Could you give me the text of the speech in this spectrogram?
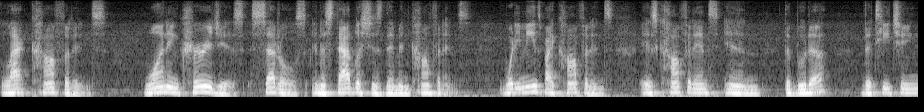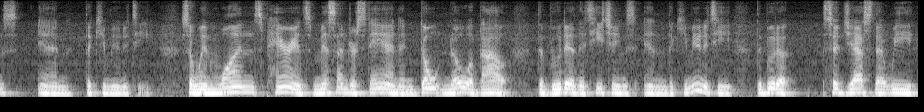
lack confidence, one encourages, settles, and establishes them in confidence. What he means by confidence is confidence in the Buddha, the teachings, and the community. So when one's parents misunderstand and don't know about the Buddha, the teachings, and the community, the Buddha suggests that we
